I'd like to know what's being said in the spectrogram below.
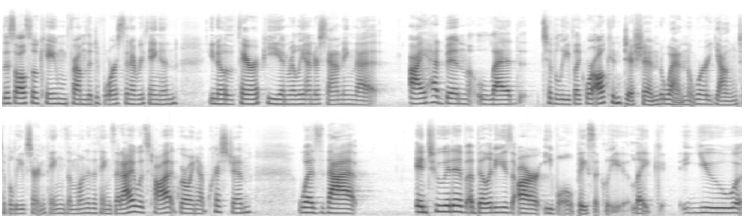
this also came from the divorce and everything and you know the therapy and really understanding that i had been led to believe like we're all conditioned when we're young to believe certain things. And one of the things that I was taught growing up Christian was that intuitive abilities are evil basically. Like you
